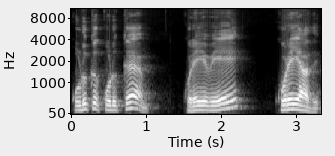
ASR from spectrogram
கொடுக்க கொடுக்க குறையவே குறையாது.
